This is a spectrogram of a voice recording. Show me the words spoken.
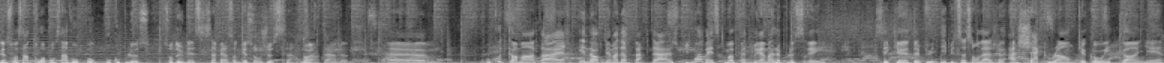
le 63% vaut pour beaucoup plus sur 2600 personnes que sur juste 100. On Ouais. s'entend, là. Euh, beaucoup de commentaires, énormément de repartages. Puis moi, ben, ce qui m'a fait vraiment le plus rire, c'est que depuis le début de ce sondage-là, à chaque round que Koweït gagnait,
